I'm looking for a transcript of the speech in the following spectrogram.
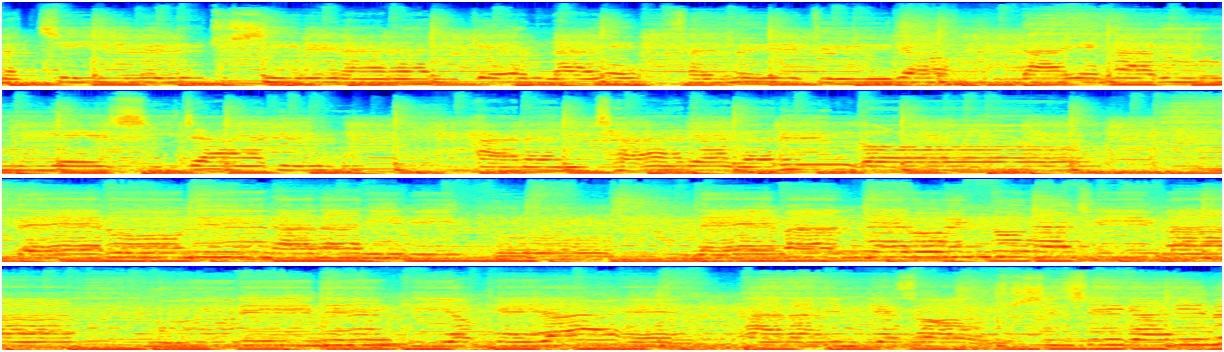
아침을 주시는 하나님께 나의 삶을 드려 나의 하루의 시작은 하나님 찬양하는 것. 때로는 하나님 믿고 내 맘대로 행동하지만 우리는 기억해야 해. 하나님께서 주신 시간임을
